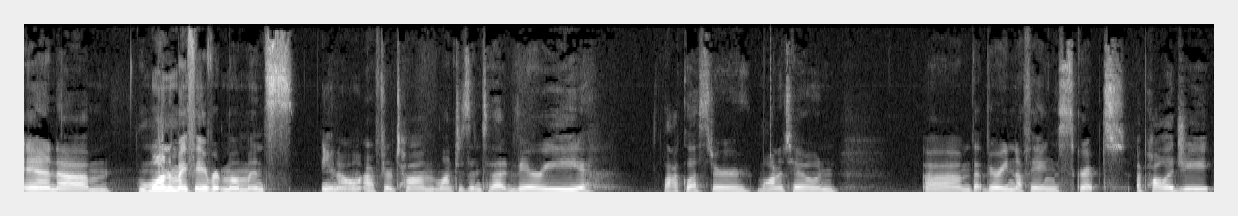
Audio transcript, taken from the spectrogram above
And um, one of my favorite moments, you know, after Tom launches into that very lackluster, monotone, um, that very nothing script apology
